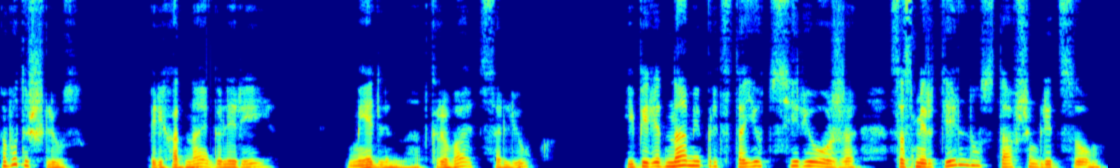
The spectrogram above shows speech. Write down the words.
Вот и шлюз. Переходная галерея. Медленно открывается люк. И перед нами предстает Сережа со смертельно уставшим лицом.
